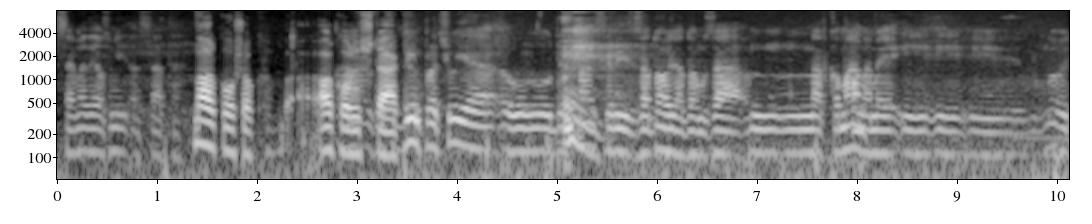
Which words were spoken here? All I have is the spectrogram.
Szenvedély az mi? Az hát, Narkósok, alkoholisták. Він працює у диспансері за доглядом за м, наркоманами і, і, і, ну, і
